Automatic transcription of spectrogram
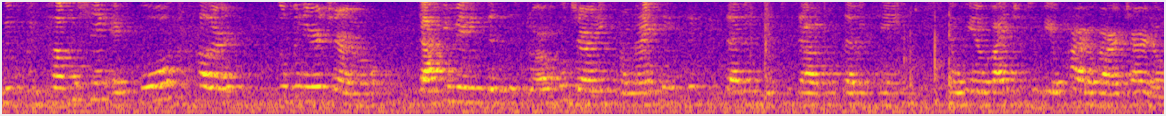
we will be publishing a full-color souvenir journal documenting this historical journey from 1967 to 2017, and we invite you to be a part of our journal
